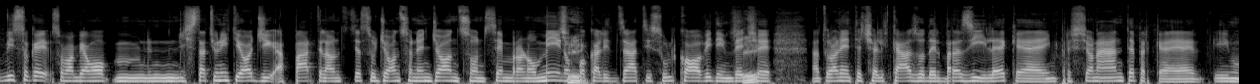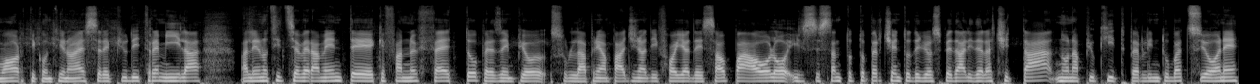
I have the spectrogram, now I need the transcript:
visto che insomma abbiamo mh, gli Stati Uniti oggi, a parte la notizia su Johnson Johnson, sembrano meno sì. focalizzati sul Covid, invece sì. naturalmente c'è il caso del Brasile che è impressionante perché i morti continuano a essere più di 3.000, ma le notizie veramente che fanno effetto, per esempio sulla prima pagina di Foglia del Sao Paolo, il 68% degli ospedali della città non ha più kit per l'intubazione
